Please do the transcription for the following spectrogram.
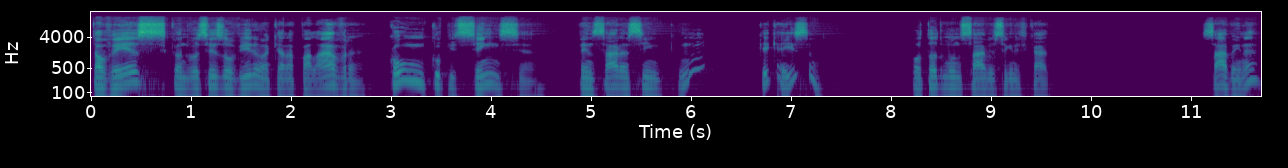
Talvez, quando vocês ouviram aquela palavra, concupiscência, pensaram assim: hum, o que, é isso? Ou todo mundo sabe o significado? Sabem, né?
